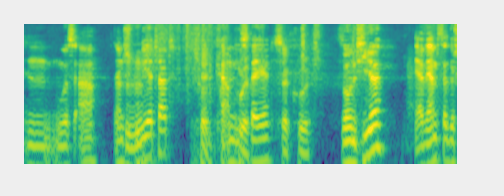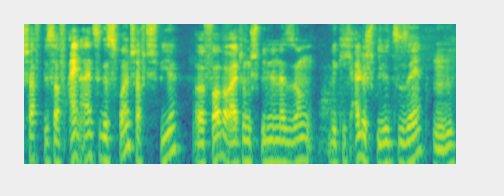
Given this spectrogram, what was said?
in den USA dann Mhm. studiert hat. Okay, Kam cool. Israel. Ja cool. So, und hier, ja, wir haben es ja geschafft, bis auf ein einziges Freundschaftsspiel oder Vorbereitungsspiel in der Saison wirklich alle Spiele zu sehen. Mhm.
